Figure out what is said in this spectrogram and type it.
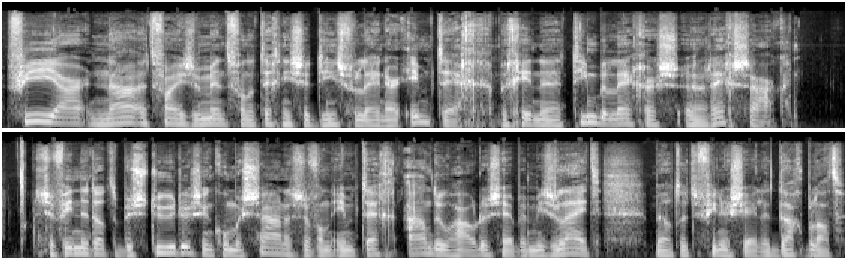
Vier jaar na het faillissement van de technische dienstverlener Imtech... beginnen tien beleggers een rechtszaak. Ze vinden dat de bestuurders en commissarissen van Imtech aandeelhouders hebben misleid, meldt het Financiële Dagblad.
